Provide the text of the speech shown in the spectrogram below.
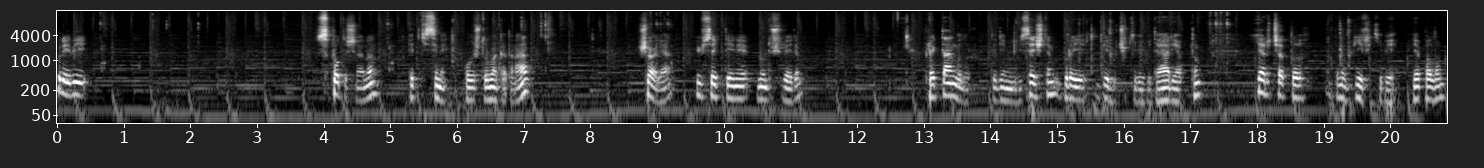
Buraya bir spot ışığının etkisini oluşturmak adına şöyle yüksekliğini bunu düşürelim. Rectangular dediğim gibi seçtim. Burayı 1.5 gibi bir değer yaptım. Yarı çapı bunu 1 gibi yapalım.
